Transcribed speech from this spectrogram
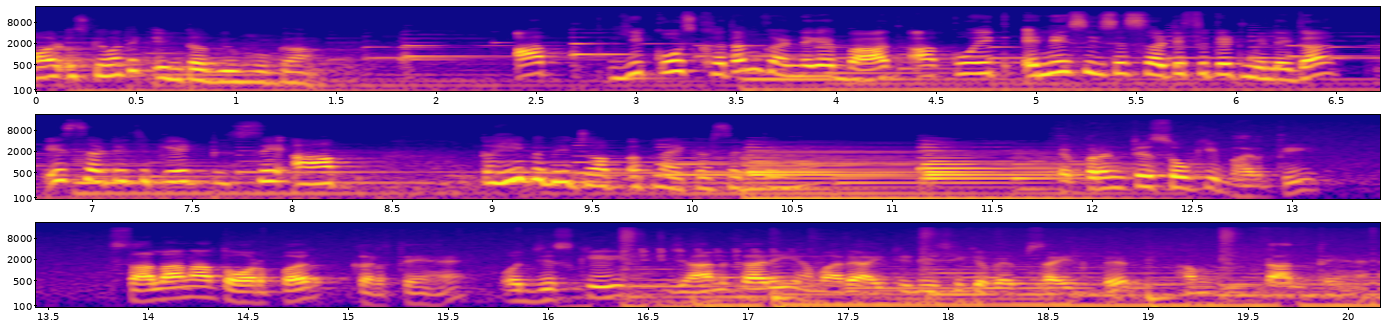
और उसके बाद एक इंटरव्यू होगा। आप ये कोर्स ख़त्म करने के बाद आपको एक एनएसी से सर्टिफिकेट मिलेगा। इस सर्टिफिकेट से आप कहीं पर भी जॉब अप्लाई कर सकते हैं। अप्रेंटिसों की भर्ती सालाना तौर पर करते हैं और जिसकी जानकारी हमारे आईटीडीसी के वेबसाइट पर हम डालते हैं।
